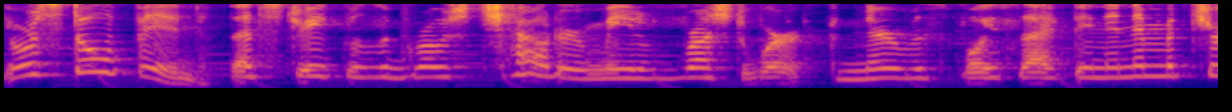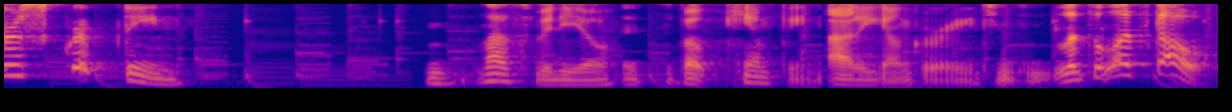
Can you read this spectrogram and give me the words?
You're stupid. That streak was a gross chowder made of rushed work, nervous voice acting, and immature scripting. Last video, it's about camping at a younger age. Let's let's go.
